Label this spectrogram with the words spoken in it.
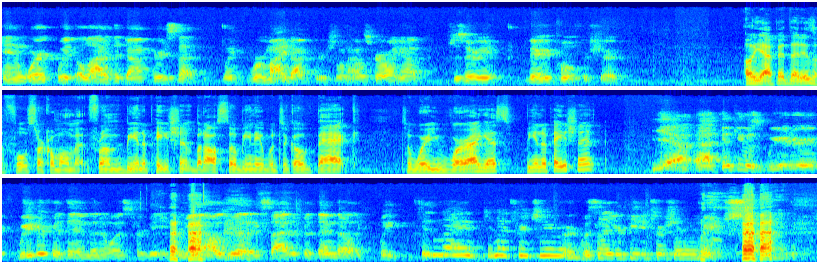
and work with a lot of the doctors that like were my doctors when I was growing up, which is very very cool for sure. Oh yeah, I bet that is a full circle moment from being a patient, but also being able to go back to where you were. I guess being a patient. Yeah, I think it was weirder weirder for them than it was for me. For me, I was really excited. For them, they're like, "Wait, didn't I didn't I treat you, or wasn't I your pediatrician?"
